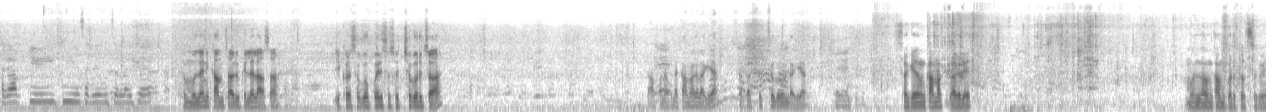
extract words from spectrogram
सगळा केळीची हे सगळे उचलायचे. तर मुलांनी काम चालू केलेलं असा. इकडं सगळं परिसर स्वच्छ करूचा तर आपण आपल्या कामाक लागूया. सगळं स्वच्छ करून टाकूया. सगळेजण कामाक लागलेत. मन लावून काम करतात सगळे.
